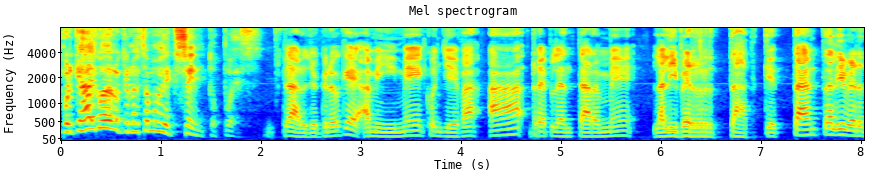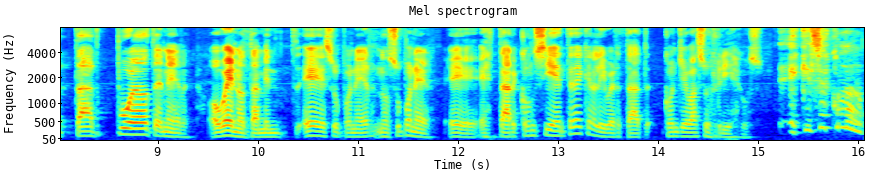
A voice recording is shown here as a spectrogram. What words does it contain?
porque es algo de lo que no estamos exentos, pues. Claro, yo creo que a mí me conlleva a replantarme la libertad. ¿Qué tanta libertad puedo tener? O bueno, también eh, suponer, no suponer, eh, estar consciente de que la libertad conlleva sus riesgos. Es que eso es como,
